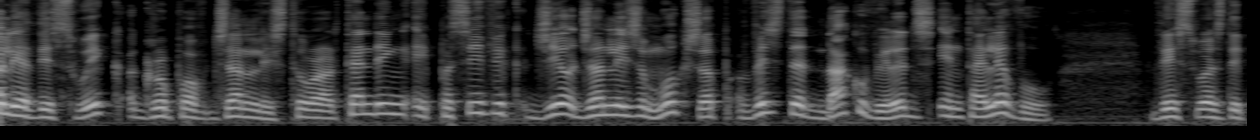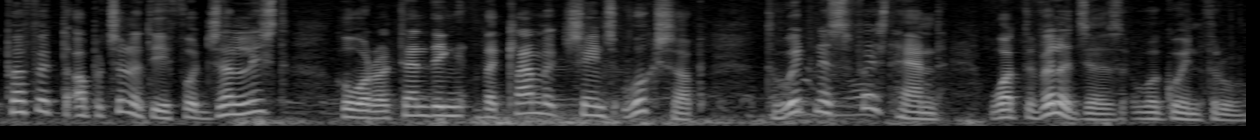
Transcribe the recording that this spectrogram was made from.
Earlier this week, a group of journalists who were attending a Pacific geojournalism workshop visited Daku village in Tailevu. This was the perfect opportunity for journalists who were attending the climate change workshop to witness firsthand what the villagers were going through.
